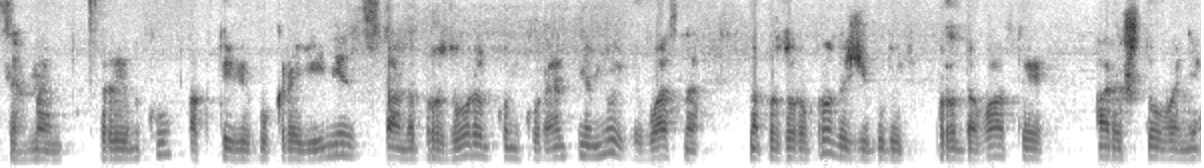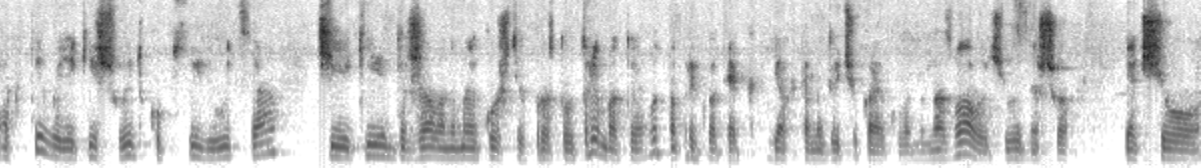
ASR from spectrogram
сегмент ринку активів в Україні стане прозорим, конкурентним. Ну і власне на прозоропродажі будуть продавати арештовані активи, які швидко псуються, чи які держава не має коштів просто утримати. От, наприклад, як яхта Медведчука, яку вони назвали, очевидно, що якщо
